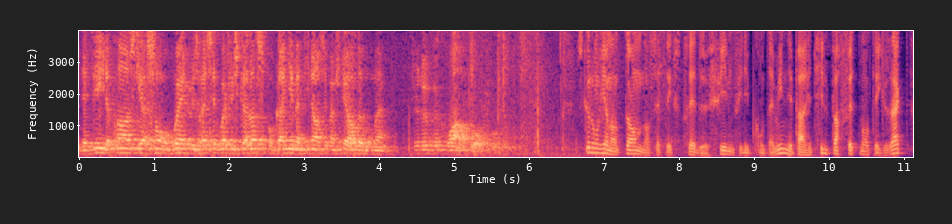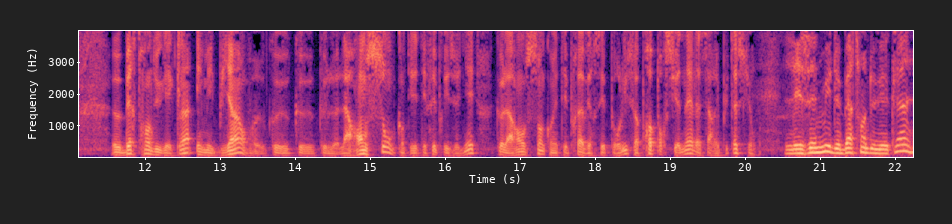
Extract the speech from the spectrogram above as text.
une fille de France qui a son rouet n'userait ses doigts jusqu'à l'os pour gagner ma finance et m'acheter hors de vos mains. Je ne veux croire pour vous. Ce que l'on vient d'entendre dans cet extrait de film Philippe Contamine est, paraît-il, parfaitement exact. Euh, Bertrand du Guesclin aimait bien euh, que, la rançon, quand il était fait prisonnier, que la rançon qu'on était prêt à verser pour lui soit proportionnelle à sa réputation. Les ennemis de Bertrand du Guesclin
